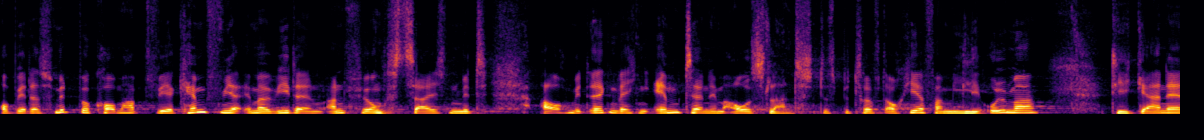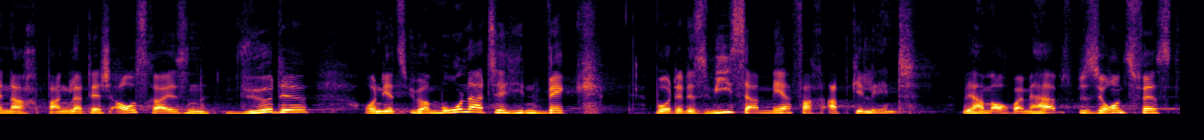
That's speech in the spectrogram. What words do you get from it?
ob ihr das mitbekommen habt. Wir kämpfen ja immer wieder in Anführungszeichen mit, auch mit irgendwelchen Ämtern im Ausland. Das betrifft auch hier Familie Ulmer, die gerne nach Bangladesch ausreisen würde. Und jetzt über Monate hinweg wurde das Visa mehrfach abgelehnt. Wir haben auch beim Herbstmissionsfest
